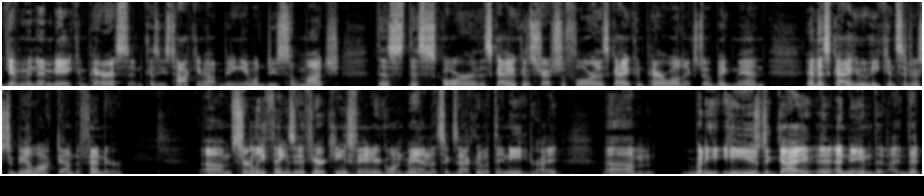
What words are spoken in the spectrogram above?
give him an NBA comparison because he's talking about being able to do so much. This this scorer, this guy who can stretch the floor, this guy who can pair well next to a big man, and this guy who he considers to be a lockdown defender um, certainly things that if you're a Kings fan, you're going, man, that's exactly what they need, right? Um, but he, he used a guy a, a name that that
